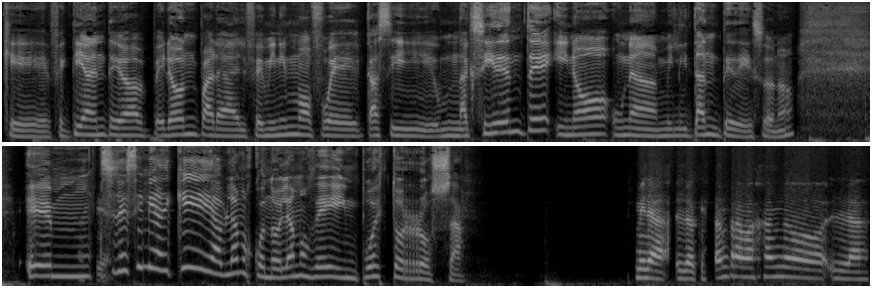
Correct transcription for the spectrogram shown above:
que efectivamente Eva Perón para el feminismo fue casi un accidente y no una militante de eso, ¿no? Em. Cecilia, ¿de qué hablamos cuando hablamos de impuesto rosa? Mira, lo que están trabajando las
